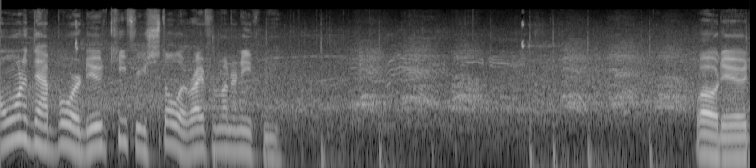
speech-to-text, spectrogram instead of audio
I wanted that board, dude. Kiefer, you stole it right from underneath me. Whoa, dude.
